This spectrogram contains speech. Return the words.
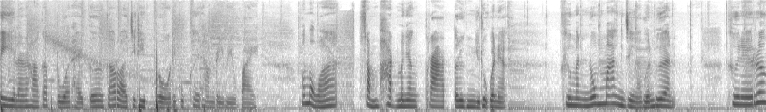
ปีแล้วนะคะ กับตัว Tiger 900 GT Pro ที่กุ๊กเคยทำรีวิวไป ต้องบอกว่าสัมผัสมันยังตราตรึงอยู่ทุกวันเนี้ยคือมันนุ่มมากจริงๆอะเพื่อนๆ คือในเรื่อง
